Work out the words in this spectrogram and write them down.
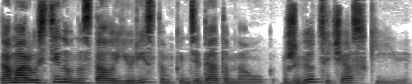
Тамара Устиновна стала юристом, кандидатом наук, живет сейчас в Киеве.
